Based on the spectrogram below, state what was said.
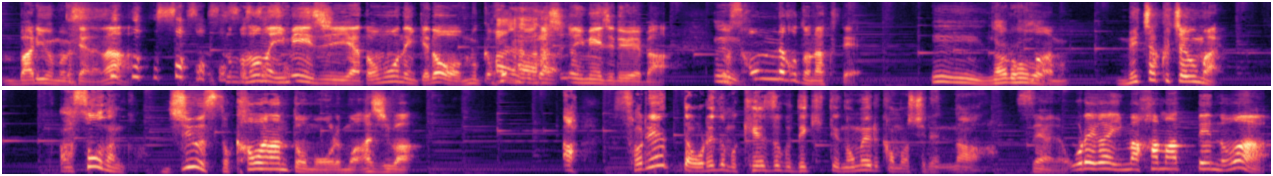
バリウムみたいなな。そんなイメージやと思うねんけど、むかはいはいはい昔のイメージで言えば。そんなことなくて、うんうん、なるほど。まあめちゃくちゃうまい。あ、そうなんか。ジュースと変わらんと思う、俺も味は。あ、それやったら俺でも継続できて飲めるかもしれんな。そうやね。俺が今ハマってんのは、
